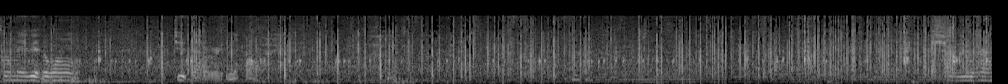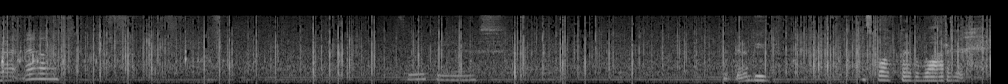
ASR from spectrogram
So maybe I won't do that right now. Show you where I'm at now. Focus. We're gonna be. Let's walk by the water.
